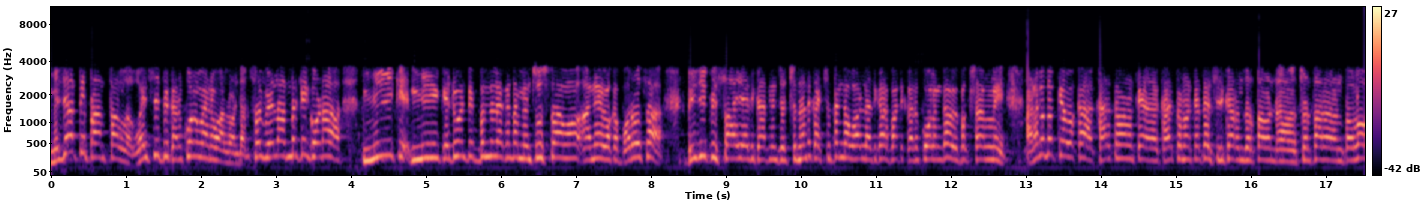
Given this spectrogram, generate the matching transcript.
మెజార్టీ ప్రాంతాల్లో వైసీపీకి అనుకూలమైన వాళ్ళు ఉంటారు. సో వీళ్ళందరికీ కూడా మీకు మీకు ఎటువంటి ఇబ్బంది లేకుండా మేము చూస్తాము అనే ఒక భరోసా బీజేపీ స్థాయి అధికారి నుంచి వచ్చిందంటే ఖచ్చితంగా వాళ్ళు అధికార పార్టీకి అనుకూలంగా విపక్షాలని అణగదొక్కే ఒక కార్యక్రమం కార్యక్రమానికైతే శ్రీకారం చుడతా చుడతారంటంలో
